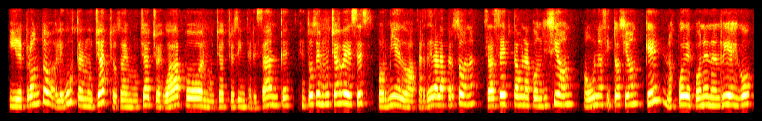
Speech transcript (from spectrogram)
y de pronto le gusta el muchacho, o sea, el muchacho es guapo, el muchacho es interesante. Entonces muchas veces, por miedo a perder a la persona, se acepta una condición o una situación que nos puede poner en riesgo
